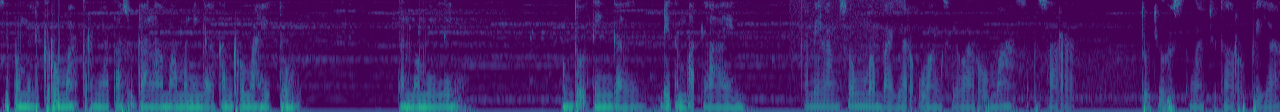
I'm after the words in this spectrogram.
si pemilik rumah ternyata sudah lama meninggalkan rumah itu dan memilih untuk tinggal di tempat lain kami langsung membayar uang sewa rumah sebesar tujuh setengah juta rupiah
